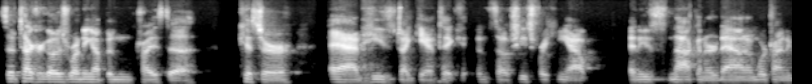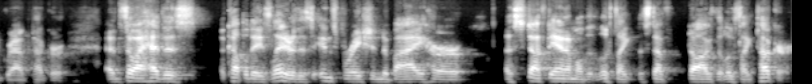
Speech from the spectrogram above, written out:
so Tucker goes running up and tries to kiss her, and he's gigantic. And so she's freaking out, and he's knocking her down, and we're trying to grab Tucker. And so I had this a couple days later, this inspiration to buy her a stuffed animal that looks like a stuffed dog that looks like Tucker.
